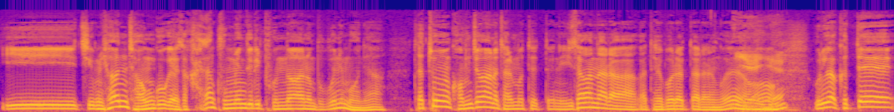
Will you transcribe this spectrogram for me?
이 지금 현 정국에서 가장 국민들이 분노하는 부분이 뭐냐. 대통령 검증 하나 잘못했더니 이상한 나라가 돼버렸다라는 거예요. 예, 예. 우리가 그때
